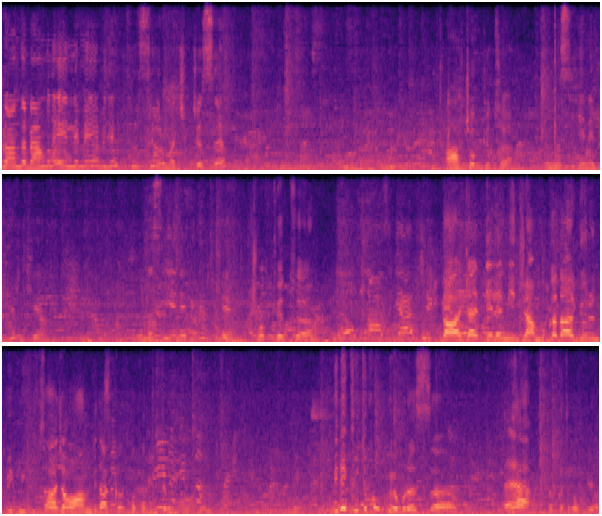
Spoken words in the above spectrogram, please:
Şu anda ben bunu ellemeye bile tırsıyorum açıkçası. Ah çok kötü. Bu nasıl yenebilir ki? Bu nasıl yenebilir ki? Çok kötü. Ne oldu Nazlı gerçekten? Daha gel gelemeyeceğim. Bu kadar görüntü sadece o an bir dakika bakabildim. Bir de kötü kokuyor burası. Ee, çok kötü kokuyor.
